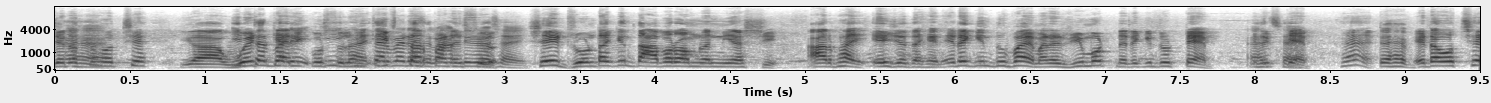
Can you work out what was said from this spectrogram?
যেটাতে হ্যাঁ। হচ্ছে ওয়েট ক্যারি করছিল হ্যাঁ ইফতার ছিল সেই ড্রোনটা কিন্তু আবারও আমরা নিয়ে আসছি। আর ভাই এই যে দেখেন এটা কিন্তু ভাই মানে রিমোট না এটা কিন্তু ট্যাব এটা আচ্ছা, ট্যাব হ্যাঁ। এটা হচ্ছে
